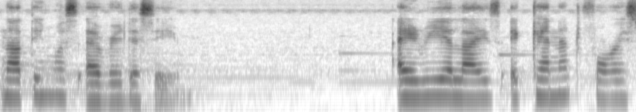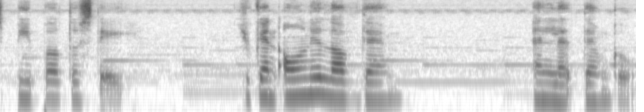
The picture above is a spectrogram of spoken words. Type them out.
nothing was ever the same. I realized I cannot force people to stay. You can only love them and let them go.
